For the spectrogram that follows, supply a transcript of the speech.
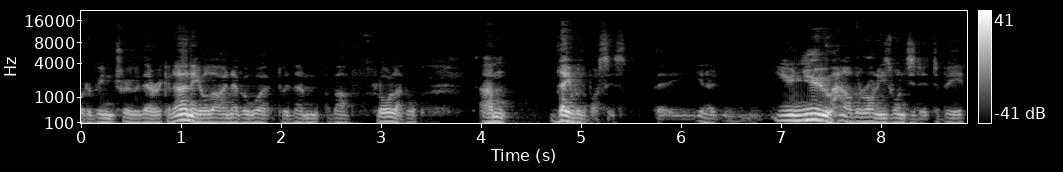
would have been true with Eric and Ernie, although I never worked with them above floor level. Um, they were the bosses. They, you know, you knew how the Ronnies wanted it to be,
